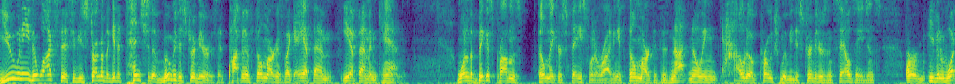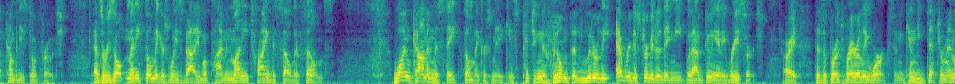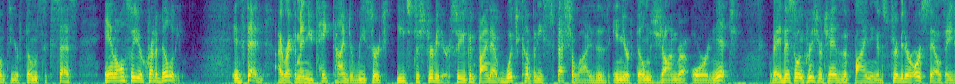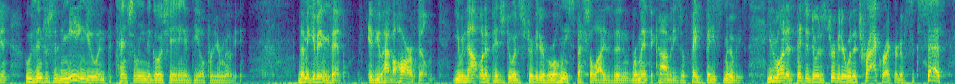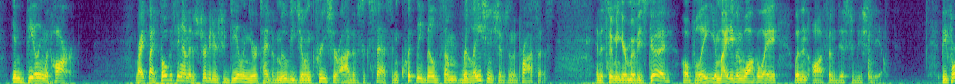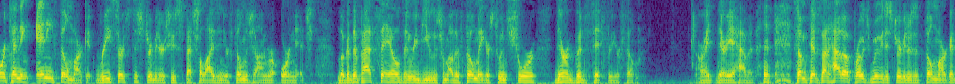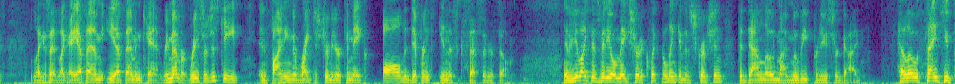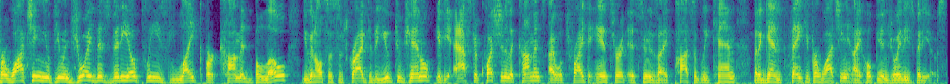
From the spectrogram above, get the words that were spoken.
You need to watch this if you struggle to get attention of movie distributors at popular film markets like AFM, EFM, and Cannes. One of the biggest problems filmmakers face when arriving at film markets is not knowing how to approach movie distributors and sales agents, or even what companies to approach. As a result, many filmmakers waste valuable time and money trying to sell their films. One common mistake filmmakers make is pitching their film to literally every distributor they meet without doing any research. All right. This approach rarely works and can be detrimental to your film's success and also your credibility. Instead, I recommend you take time to research each distributor so you can find out which company specializes in your film's genre or niche. Okay, this will increase your chances of finding a distributor or sales agent who's interested in meeting you and potentially negotiating a deal for your movie. Let me give you an example if you have a horror film, you would not want to pitch it to a distributor who only specializes in romantic comedies or faith-based movies. You'd want to pitch it to a distributor with a track record of success in dealing with horror. Right? By focusing on the distributors who deal in your type of movies, you'll increase your odds of success and quickly build some relationships in the process. And assuming your movie's good, hopefully, you might even walk away with an awesome distribution deal. Before attending any film market, research distributors who specialize in your film genre or niche. Look at their past sales and reviews from other filmmakers to ensure they're a good fit for your film. All right, there you have it. Some tips on how to approach movie distributors at film markets. Like I said, like AFM, EFM, and Cannes. Remember, research is key, and finding the right distributor can make all the difference in the success of your film. And if you like this video, make sure to click the link in the description to download my movie producer guide. Hello, thank you for watching. If you enjoyed this video, please like or comment below. You can also subscribe to the YouTube channel. If you ask a question in the comments, I will try to answer it as soon as I possibly can. But again, thank you for watching and I hope you enjoy these videos.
